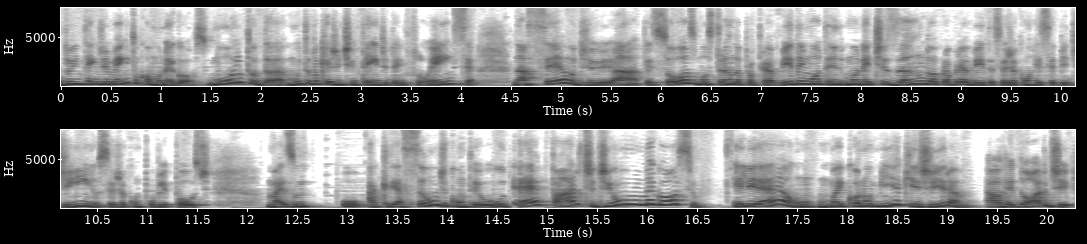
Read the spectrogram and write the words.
do entendimento como negócio. Muito, da, muito do que a gente entende da influência nasceu de ah, pessoas mostrando a própria vida e monetizando a própria vida, seja com recebidinho, seja com public post. Mas o, o- a criação de conteúdo é parte de um negócio. ele é um, uma economia que gira ao redor de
